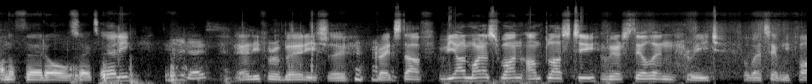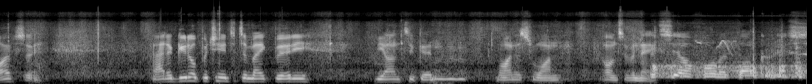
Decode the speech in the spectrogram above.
On the third hole, so it's early, Early days. early for a birdie, so great stuff. Vian minus one, I'm plus two. We're still in reach for about 75, so I had a good opportunity to make birdie. Vian took it, minus one, on to the next. Let's See how far that bunker is.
